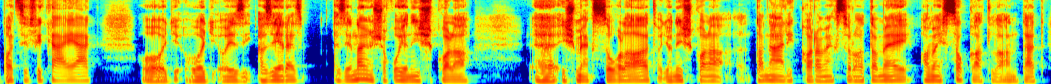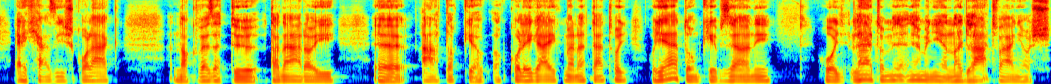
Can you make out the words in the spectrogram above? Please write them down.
pacifikálják, hogy, hogy, hogy azért ez, ezért nagyon sok olyan iskola is megszólalt, vagy olyan iskola tanári kara megszólalt, amely, amely szokatlan, tehát egyházi iskoláknak vezető tanárai álltak ki a, a kollégáik mellett, tehát hogy, hogy el tudom képzelni, hogy lehet, hogy nem egy ilyen nagy látványos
